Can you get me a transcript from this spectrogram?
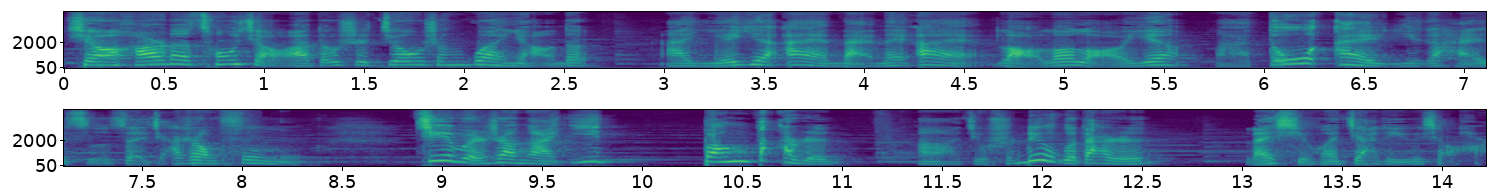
小孩呢从小啊都是娇生惯养的。啊，爷爷爱，奶奶爱，姥姥姥爷啊都爱一个孩子，再加上父母，基本上啊一帮大人啊就是六个大人来喜欢家里一个小孩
